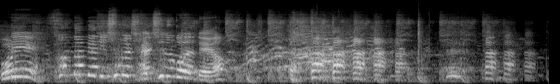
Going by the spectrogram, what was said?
우리 선남면이 춤을 잘 추는 거였네요.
